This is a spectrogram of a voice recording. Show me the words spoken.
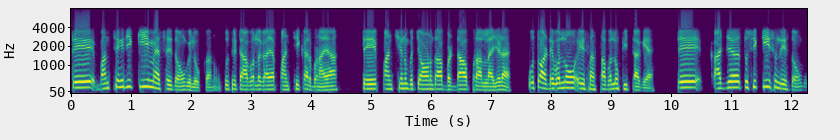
ਤੇ ਬੰਦ ਸਿੰਘ ਜੀ ਕੀ ਮੈਸੇਜ ਦਵੋਗੇ ਲੋਕਾਂ ਨੂੰ? ਤੁਸੀਂ ਟਾਵਰ ਲਗਾਇਆ ਪੰਛੀ ਘਰ ਬਣਾਇਆ ਤੇ ਪੰਛੀਆਂ ਨੂੰ ਬਚਾਉਣ ਦਾ ਵੱਡਾ ਉਪਰਾਲਾ ਹੈ ਜਿਹੜਾ ਉਹ ਤੁਹਾਡੇ ਵੱਲੋਂ ਇਹ ਸੰਸਥਾ ਵੱਲੋਂ ਕੀਤਾ ਗਿਆ ਹੈ। ਤੇ ਅੱਜ ਤੁਸੀਂ ਕੀ ਸੰਦੇਸ਼ ਦਵੋਗੇ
